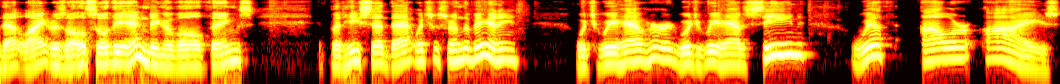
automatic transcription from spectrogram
that light was also the ending of all things. But He said that which was from the beginning, which we have heard, which we have seen with our eyes,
